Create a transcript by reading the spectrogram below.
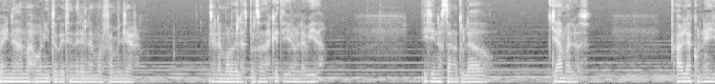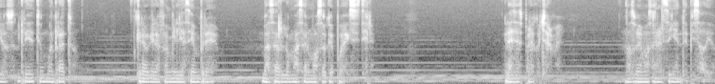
No hay nada más bonito que tener el amor familiar. el amor de las personas que te dieron la vida. Y si no están a tu lado, llámalos. Habla con ellos, ríete un buen rato. Creo que la familia siempre va a ser lo más hermoso que puede existir. Gracias por escucharme. Nos vemos en el siguiente episodio.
